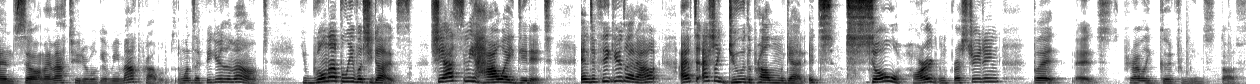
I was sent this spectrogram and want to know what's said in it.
And so my math tutor will give me math problems. And once I figure them out, you will not believe what she does. She asks me how I did it. And to figure that out, I have to actually do the problem again. It's so hard and frustrating, but it's probably good for me and stuff.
